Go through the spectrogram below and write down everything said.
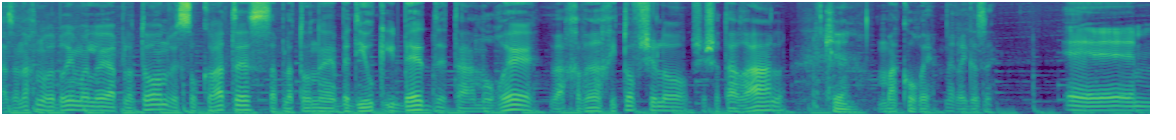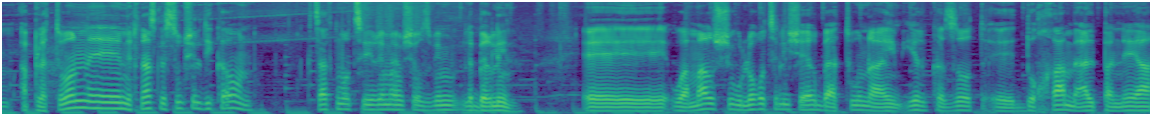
אז אנחנו מדברים על אה, אפלטון וסוקרטס. אפלטון אה, בדיוק איבד את המורה והחבר הכי טוב שלו, ששתה רעל. כן. מה קורה מרגע זה? אה, אפלטון אה, נכנס לסוג של דיכאון, קצת כמו צעירים היום שעוזבים לברלין. אה, הוא אמר שהוא לא רוצה להישאר באתונה עם עיר כזאת אה, דוחה מעל פניה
